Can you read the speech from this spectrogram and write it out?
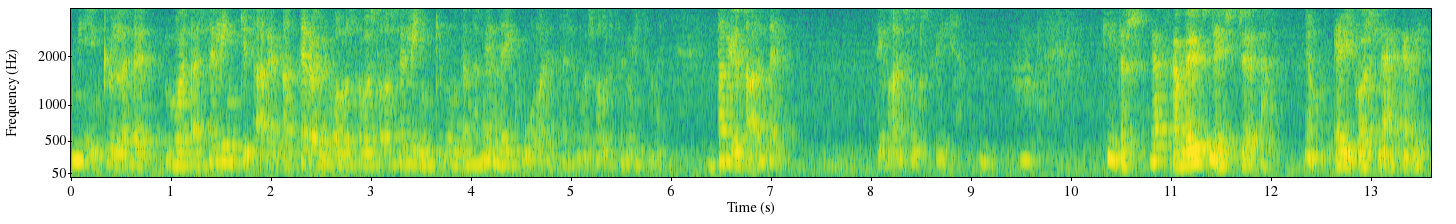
Niin, kyllä se voitaisiin se linkki tarjota. Terveydenhuollossa voisi olla se linkki, muutenhan siitä ei kuule, että se voisi olla se, missä me tarjotaan se tilaisuus siihen. Kiitos. Jatkamme yhteistyötä. Joo. Erikoislääkäri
